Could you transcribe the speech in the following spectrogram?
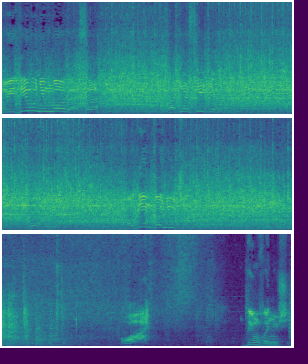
ну и дыму немного, со- относительно. О, блин. Но дым вонючий. Ой. Дым вонючий.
